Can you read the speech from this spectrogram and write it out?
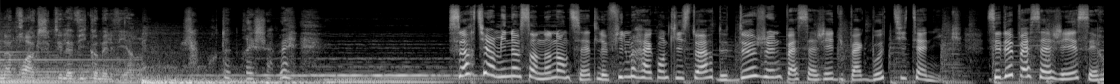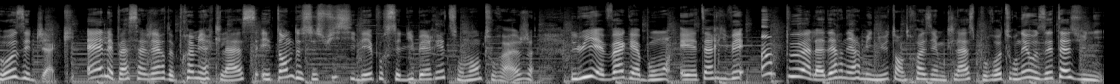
On apprend à accepter la vie comme elle vient. J'abandonnerai jamais. Sorti en 1997, le film raconte l'histoire de deux jeunes passagers du paquebot Titanic. Ces deux passagers, c'est Rose et Jack. Elle est passagère de première classe et tente de se suicider pour se libérer de son entourage. Lui est vagabond et est arrivé un peu à la dernière minute en troisième classe pour retourner aux États-Unis.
